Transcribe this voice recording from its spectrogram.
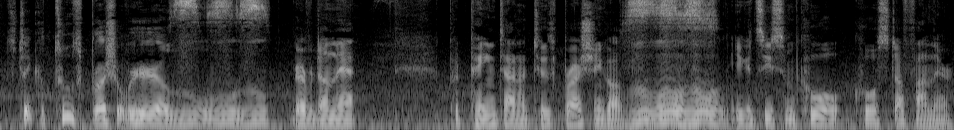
Let's take a toothbrush over here. You ever done that? Put paint on a toothbrush and go, you can see some cool, cool stuff on there.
